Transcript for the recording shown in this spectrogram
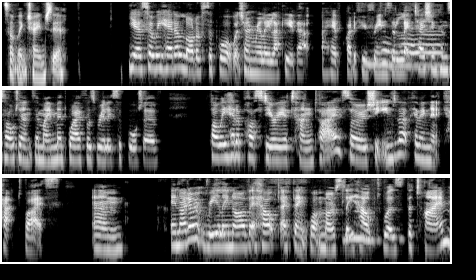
something change there. Yeah, so we had a lot of support, which I'm really lucky about. I have quite a few friends that are lactation consultants, and my midwife was really supportive. Chloe had a posterior tongue tie, so she ended up having that cut twice. Um, and I don't really know if it helped. I think what mostly helped was the time.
